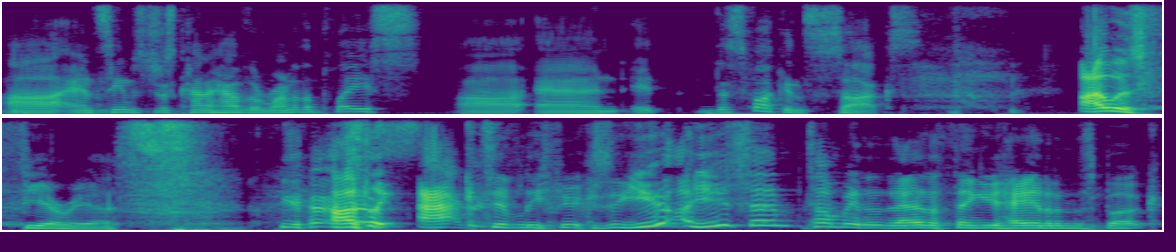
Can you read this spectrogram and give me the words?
uh, and seems to just kind of have the run of the place. Uh, and it this fucking sucks. I was furious. I was like actively furious because you you said tell me that they're the thing you hated in this book,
